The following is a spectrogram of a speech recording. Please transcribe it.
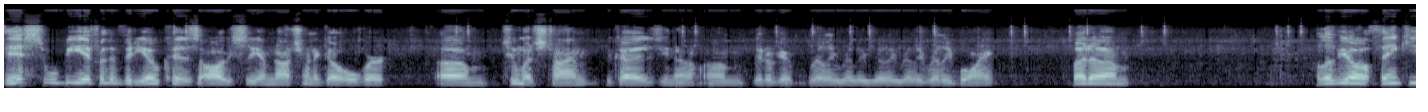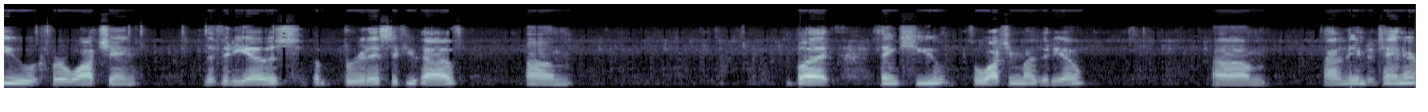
this will be it for the video because obviously I'm not trying to go over um, too much time because, you know, um, it'll get really, really, really, really, really boring. But, um, I love you all. Thank you for watching the videos of Brutus if you have. Um, but thank you for watching my video. Um, I'm the entertainer.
